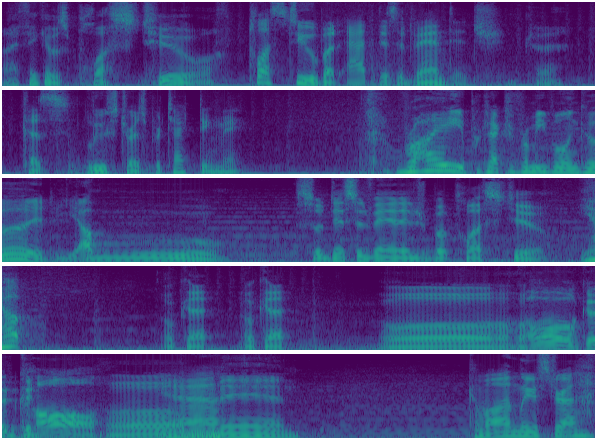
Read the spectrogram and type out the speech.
I think it was plus two. Plus two, but at disadvantage. Okay. Because Lustra is protecting me. Right, protection from evil and good. Yep. Ooh. So disadvantage, but plus two. Yep. Okay. Okay. Oh. Oh, good, call. Oh Yeah. man. Come on, Lustra.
